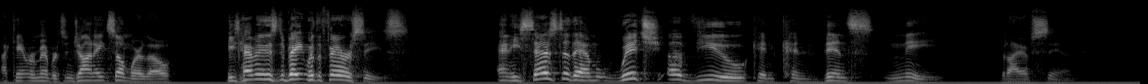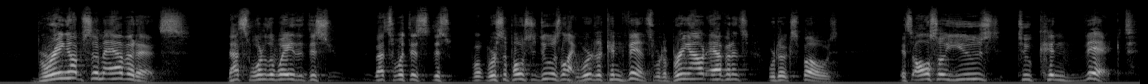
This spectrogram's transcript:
I can't remember. It's in John 8 somewhere, though. He's having this debate with the Pharisees. And he says to them, Which of you can convince me that I have sinned? Bring up some evidence. That's one of the ways that this, that's what this, this, what we're supposed to do is like. We're to convince, we're to bring out evidence, we're to expose. It's also used to convict.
